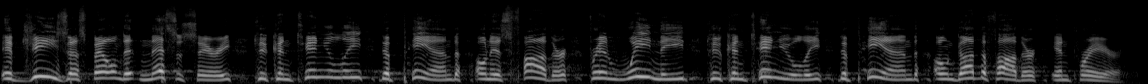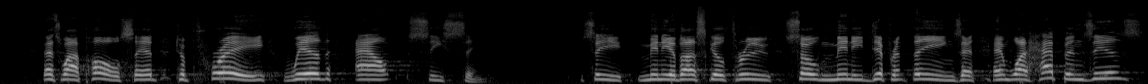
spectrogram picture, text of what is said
If Jesus found it necessary to continually depend on his Father, friend, we need to continually depend on God the Father in prayer. That's why Paul said to pray without ceasing. You see, many of us go through so many different things, and, and what happens is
